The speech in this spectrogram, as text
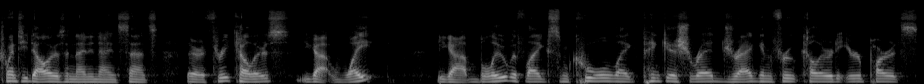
$20.99. There are three colors. You got white, you got blue with like some cool like pinkish red dragon fruit colored ear parts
